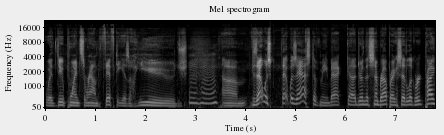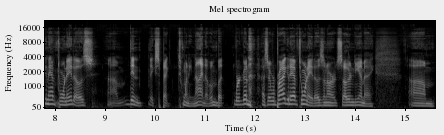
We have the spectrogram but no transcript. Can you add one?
with dew points around 50 is a huge. Because that was that was asked of me back uh, during the December outbreak. I said, "Look, we're probably gonna have tornadoes. Um, didn't expect 29 of them, but we're gonna." I said, "We're probably gonna have tornadoes in our southern DMA. Um,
